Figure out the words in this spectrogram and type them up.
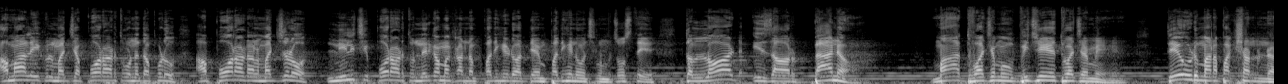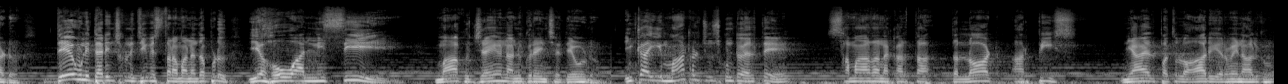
అమాలేకుల మధ్య పోరాడుతూ ఉన్నప్పుడు ఆ పోరాటాల మధ్యలో నిలిచి పోరాడుతూ నిర్గమకాండం పదిహేడు అధ్యాయం పదిహేను వచ్చిన చూస్తే the Lord is our banner మా ధ్వజము విజయ ధ్వజమే. దేవుడు మన పక్షాన్ని ఉన్నాడు. దేవుని ధరించుకుని జీవిస్తున్నాం అనేటప్పుడు యహోవా నిసి మాకు జయం అనుగ్రహించే దేవుడు. ఇంకా ఈ మాటలు చూసుకుంటూ వెళ్తే సమాధానకర్త ద లార్డ్ ఆర్ పీస్ న్యాయపతులు ఆరు ఇరవై నాలుగు.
